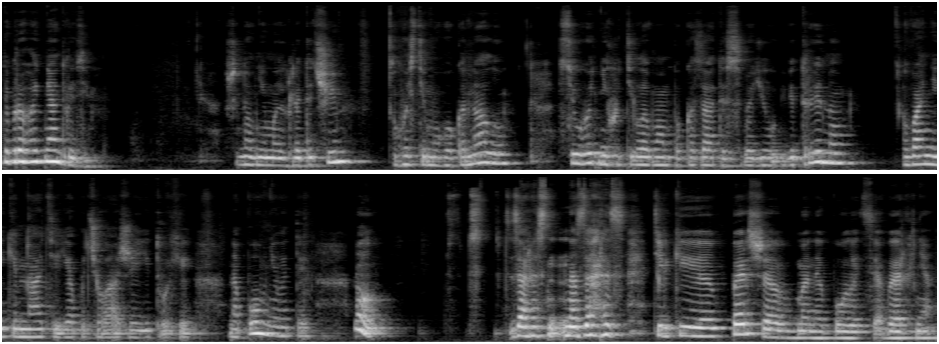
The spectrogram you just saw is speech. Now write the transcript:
Доброго дня, друзі! Шановні мої глядачі, гості мого каналу. Сьогодні хотіла вам показати свою вітрину у ванній кімнаті. Я почала вже її трохи наповнювати. Ну, зараз, на зараз тільки перша в мене полиця верхня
